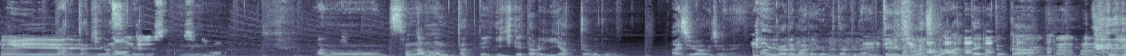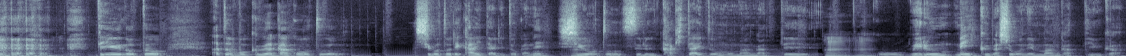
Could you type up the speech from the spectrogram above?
なった気がするなんでですか？それは。あのーそんなもんだって生きてたら嫌ってほど味わうじゃない。漫画でまで読みたくないっていう気持ちもあったりとか。っていうのとあと僕が書こうと仕事で書いたりとかねしようとする、書きたいと思う漫画ってうんうん。こうウェルメイクな少年漫画っていうか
